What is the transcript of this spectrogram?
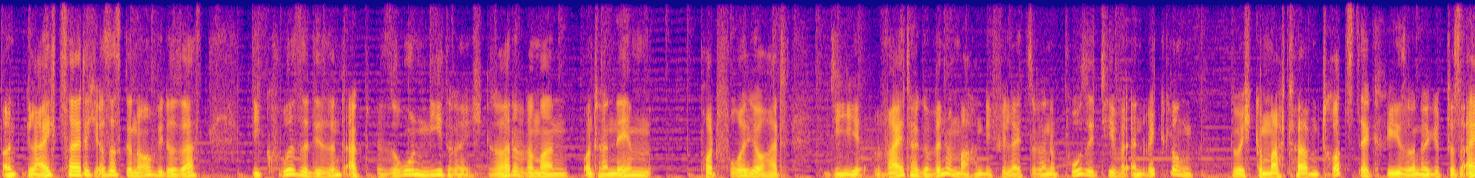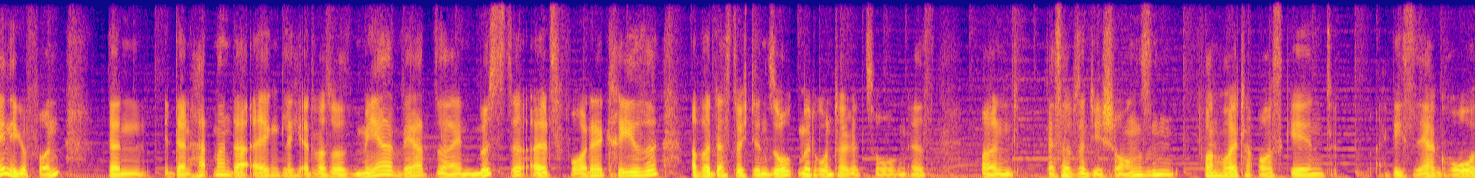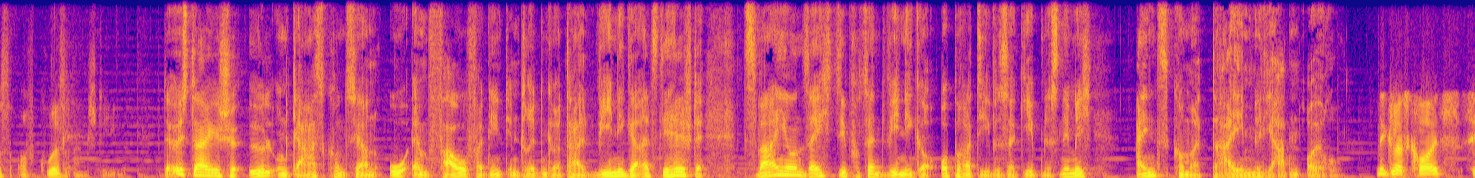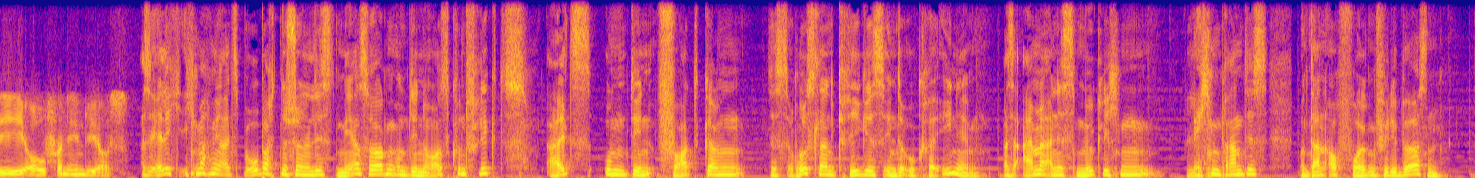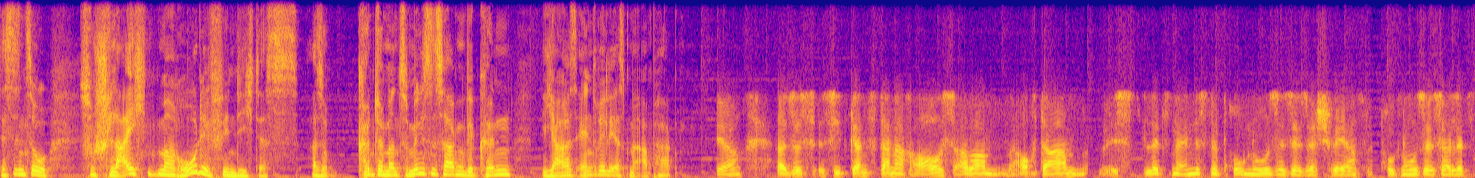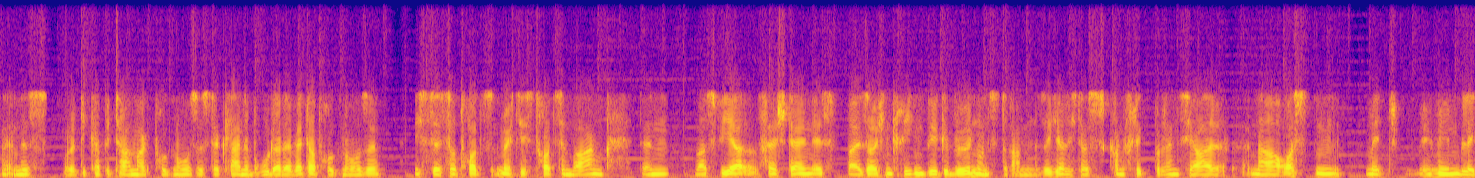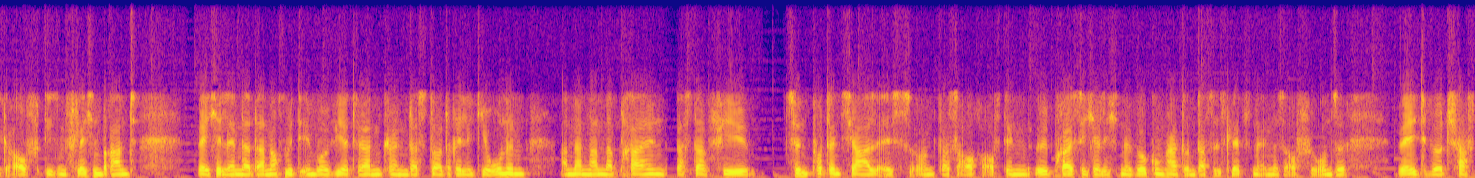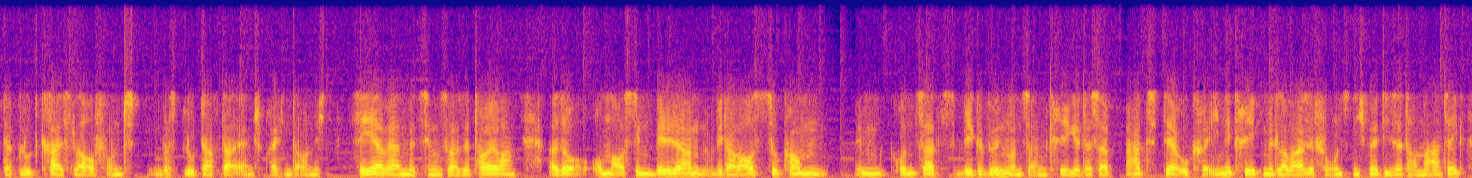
Und gleichzeitig ist es genau wie du sagst, die Kurse, die sind aktuell so niedrig, gerade wenn man Unternehmen Portfolio hat, die weiter Gewinne machen, die vielleicht sogar eine positive Entwicklung durchgemacht haben, trotz der Krise, und da gibt es einige von, dann, dann hat man da eigentlich etwas, was mehr wert sein müsste als vor der Krise, aber das durch den Sog mit runtergezogen ist. Und deshalb sind die Chancen von heute ausgehend eigentlich sehr groß auf Kursanstiege. Der österreichische Öl- und Gaskonzern OMV verdient im dritten Quartal weniger als die Hälfte. 62 Prozent weniger operatives Ergebnis, nämlich 1,3 Milliarden Euro. Niklas Kreuz, CEO von Invios. Also ehrlich, ich mache mir als beobachtender Journalist mehr Sorgen um den Nahostkonflikt als um den Fortgang des Russlandkrieges in der Ukraine. Also einmal eines möglichen Flächenbrandes und dann auch Folgen für die Börsen. Das sind so, so schleichend marode, finde ich das. Also könnte man zumindest sagen, wir können die Jahresendrallye erstmal abhaken. Ja, also es sieht ganz danach aus, aber auch da ist letzten Endes eine Prognose sehr, sehr schwer. Prognose ist ja letzten Endes, oder die Kapitalmarktprognose ist der kleine Bruder der Wetterprognose. Nichtsdestotrotz möchte ich es trotzdem wagen, denn was wir feststellen ist, bei solchen Kriegen, wir gewöhnen uns dran. Sicherlich das Konfliktpotenzial Nahe Osten mit im Hinblick auf diesen Flächenbrand, welche Länder da noch mit involviert werden können, dass dort Religionen aneinander prallen, dass da viel Zündpotenzial ist und was auch auf den Ölpreis sicherlich eine Wirkung hat. Und das ist letzten Endes auch für unsere Weltwirtschaft der Blutkreislauf und das Blut darf da entsprechend auch nicht zäher werden bzw. teurer. Also um aus den Bildern wieder rauszukommen, im Grundsatz, wir gewöhnen uns an Kriege. Deshalb hat der Ukraine-Krieg mittlerweile für uns nicht mehr diese Dramatik.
